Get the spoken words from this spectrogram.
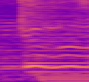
Do.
